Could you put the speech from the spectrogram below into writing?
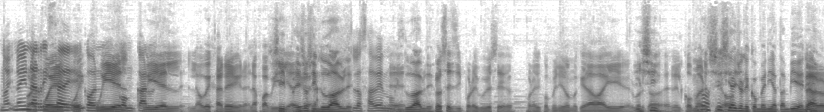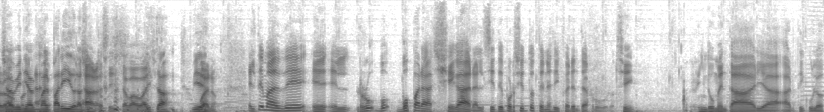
No, hay- no hay una Bueno, fue- risa de, fui- con, fui el- con Carl. fui el- la oveja negra la Sí, familia. eso es indudable. Lo sabemos. Eh, Indudable. No sé si por ahí me hubiese por ahí convenido, me quedaba ahí sí. en el comercio. No sé si a ellos les convenía también, ¿eh? Claro, ya ¿no? venía Por- mal parido el asunto. Claro, sí, estaba Ahí mal. está, bien. Bueno, el tema de eh, el vos, para llegar al 7% tenés diferentes rubros. Sí, indumentaria, artículos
